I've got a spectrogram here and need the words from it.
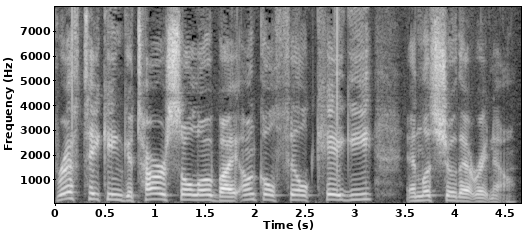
breathtaking guitar solo by Uncle Phil Keaggy, and let's show that right now.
